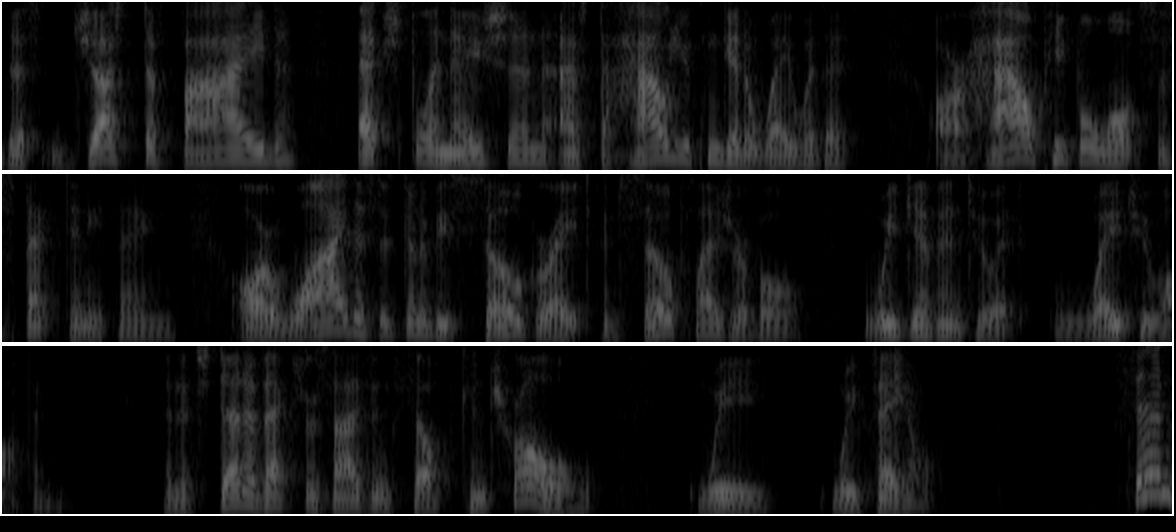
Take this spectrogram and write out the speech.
this justified explanation as to how you can get away with it, or how people won't suspect anything, or why this is going to be so great and so pleasurable, we give into it way too often. And instead of exercising self control, we, we fail. Sin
